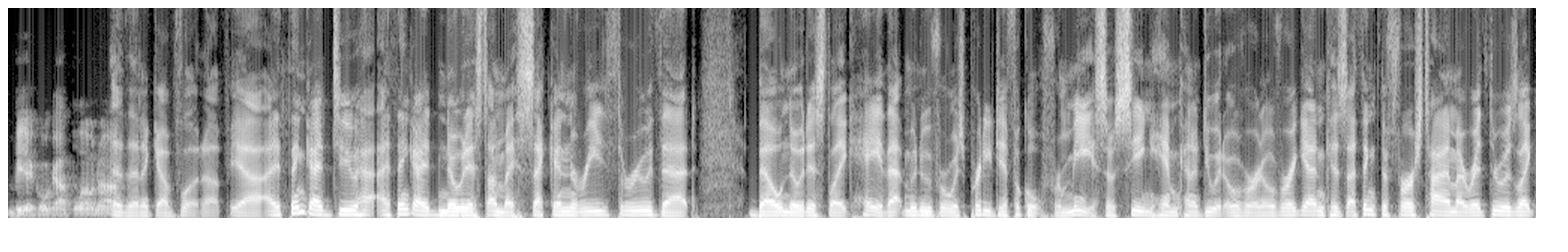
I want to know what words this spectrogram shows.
vehicle got blown up. And then it got blown up. Yeah, I think I do. Ha- I think I noticed on my second read through that Bell noticed like, hey, that maneuver was pretty difficult for me. So seeing him kind of do it over and over again, because I think the first time I read through was like,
